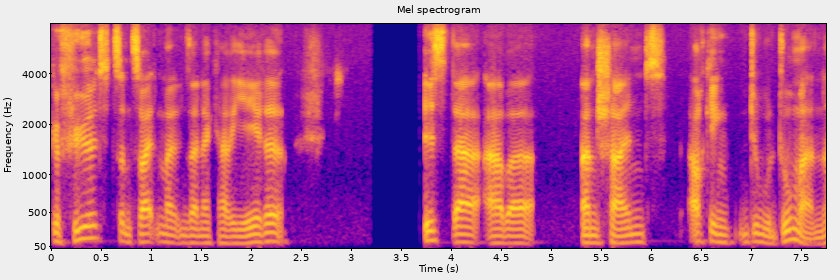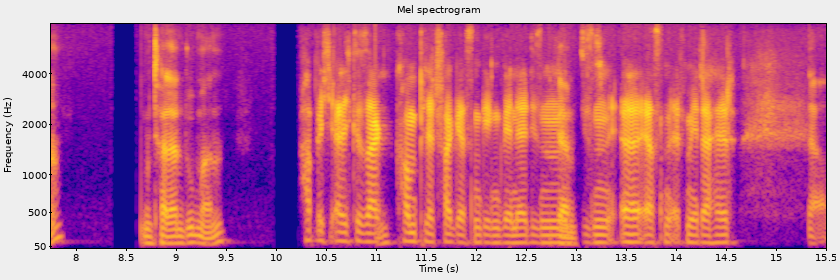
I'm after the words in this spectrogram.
gefühlt zum zweiten Mal in seiner Karriere ist da aber anscheinend auch gegen du, Duman, ne? Gegen Thailand Duman. Habe ich ehrlich gesagt mhm. komplett vergessen, gegen wen er diesen, ja. diesen äh, ersten Elfmeter hält. Ja.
